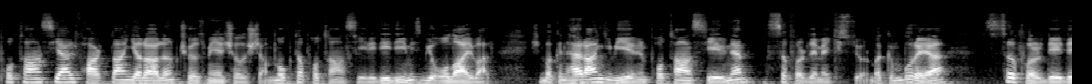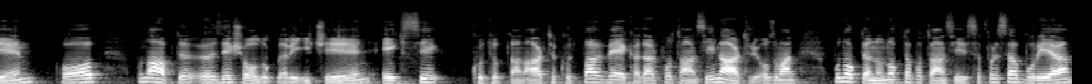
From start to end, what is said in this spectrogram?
potansiyel farktan yararlanıp çözmeye çalışacağım. Nokta potansiyeli dediğimiz bir olay var. Şimdi bakın herhangi bir yerin potansiyeline sıfır demek istiyorum. Bakın buraya sıfır dedim. Hop bu ne yaptı? Özdeş oldukları için eksi kutuptan artı kutba V kadar potansiyelini artırıyor. O zaman bu noktanın nokta potansiyeli sıfırsa buraya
